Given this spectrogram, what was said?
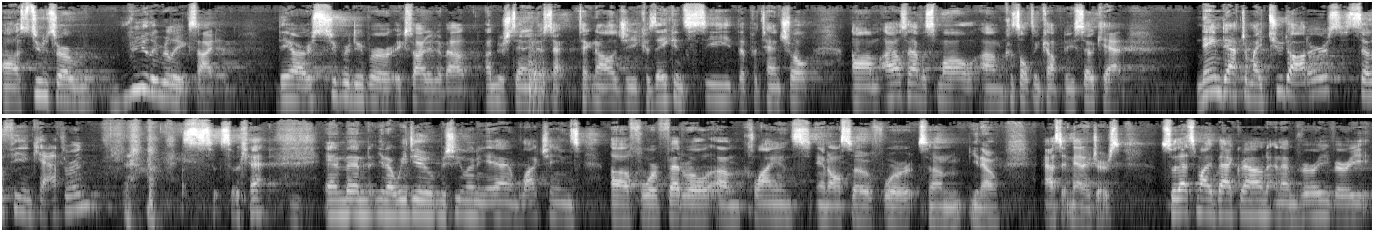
Uh, students are really, really excited they are super duper excited about understanding this te- technology because they can see the potential. Um, I also have a small um, consulting company, SoCat, named after my two daughters, Sophie and Catherine. SoCat. And then, you know, we do machine learning, AI, and blockchains uh, for federal um, clients and also for some, you know, asset managers. So that's my background, and I'm very, very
